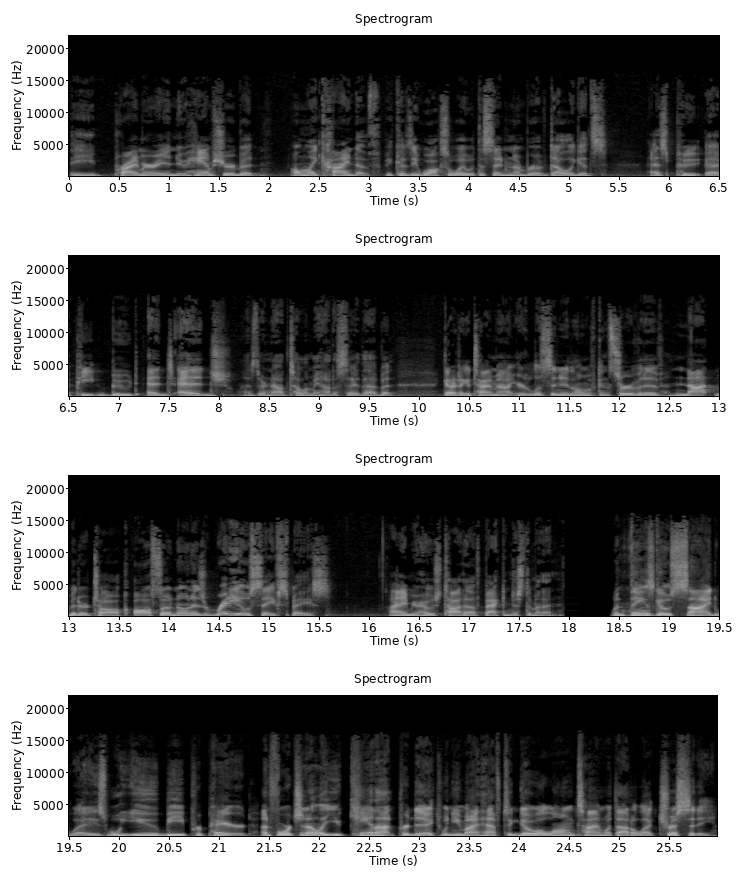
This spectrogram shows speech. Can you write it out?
the primary in New Hampshire, but only kind of because he walks away with the same number of delegates as Pete, uh, Pete Boot Edge Edge, as they're now telling me how to say that, but Gotta take a time out. You're listening to the home of conservative, not bitter talk, also known as Radio Safe Space. I am your host, Todd Huff, back in just a minute. When things go sideways, will you be prepared? Unfortunately, you cannot predict when you might have to go a long time without electricity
